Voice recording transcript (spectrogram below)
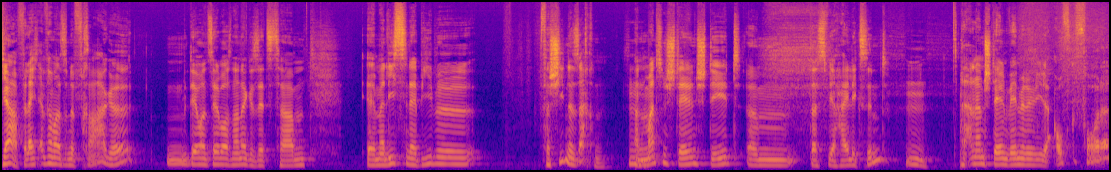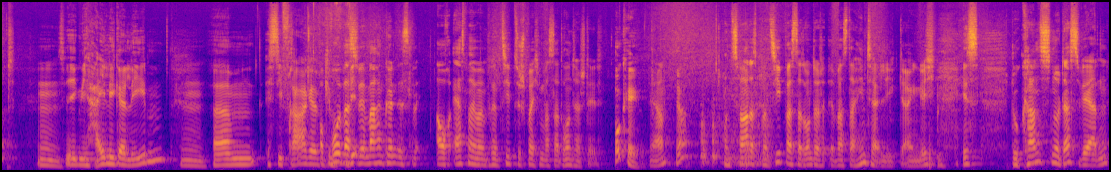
ja, vielleicht einfach mal so eine Frage, mit der wir uns selber auseinandergesetzt haben. Äh, man liest in der Bibel verschiedene Sachen. Hm. An manchen Stellen steht, ähm, dass wir heilig sind. Hm. An anderen Stellen werden wir wieder aufgefordert, hm. dass wir irgendwie heiliger leben. Hm. Ähm, ist die Frage. Obwohl, was wir machen können, ist auch erstmal über ein Prinzip zu sprechen, was da drunter steht. Okay. Ja? ja. Und zwar das Prinzip, was, darunter, was dahinter liegt eigentlich, ist, du kannst nur das werden,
